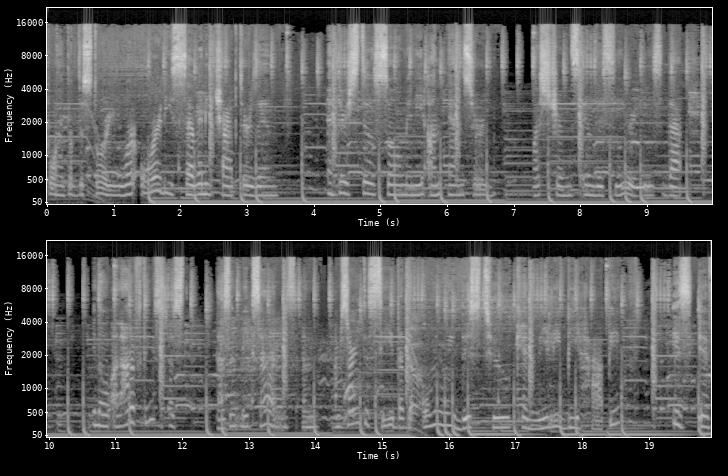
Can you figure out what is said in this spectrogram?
point of the story. We're already 70 chapters in, and there's still so many unanswered questions in this series that, you know, a lot of things just doesn't make sense. And I'm starting to see that the only way these two can really be happy is if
